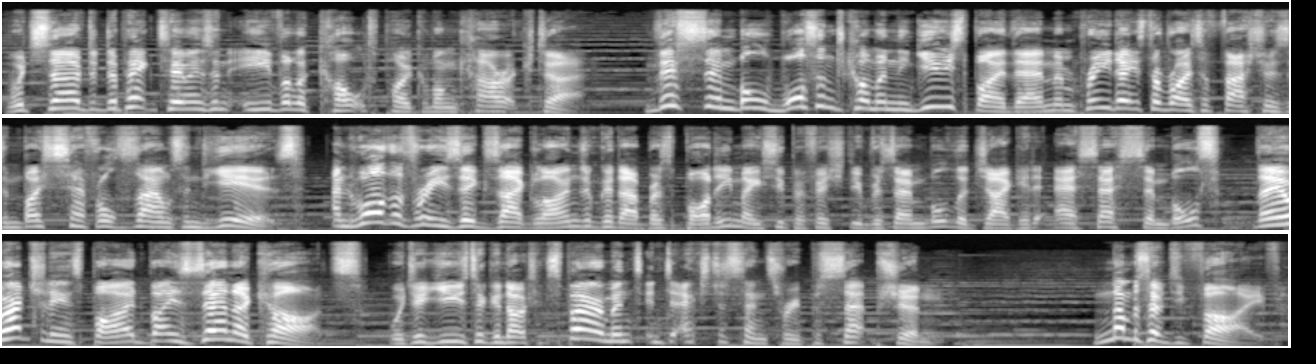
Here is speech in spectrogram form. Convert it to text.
which served to depict him as an evil occult Pokemon character. This symbol wasn't commonly used by them and predates the rise of fascism by several thousand years. And while the three zigzag lines on Kadabra's body may superficially resemble the jagged SS symbols, they are actually inspired by Zener cards, which are used to conduct experiments into extrasensory perception. Number 75.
